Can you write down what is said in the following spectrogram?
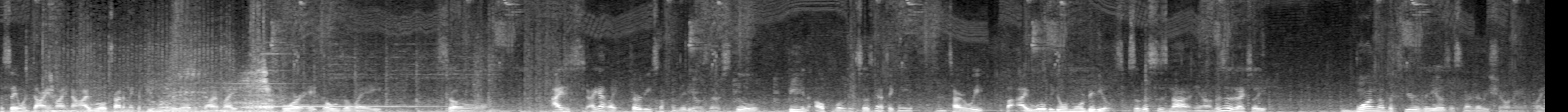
The same with Dynamite. Now I will try to make a few more videos with Dynamite before it goes away. So I I got like 30 something videos that are still being uploaded. So it's gonna take me an entire week. But I will be doing more videos. So this is not, you know, this is actually one of the few videos that's not gonna be shown in. Like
